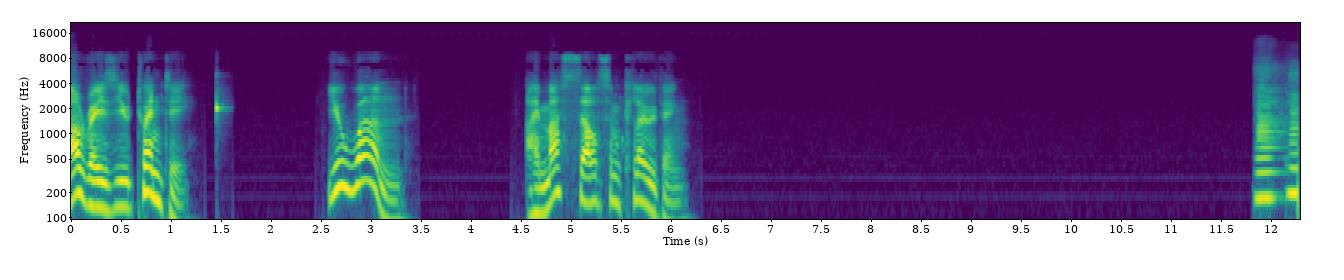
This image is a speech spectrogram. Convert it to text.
I'll raise you twenty. You won! I must sell some clothing. Mm-hmm.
